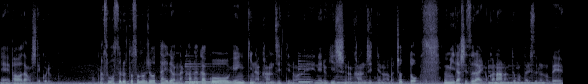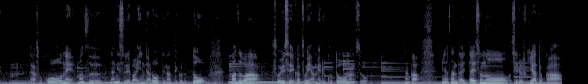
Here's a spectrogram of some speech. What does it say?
えー、パワーダウンしてくるま、そうするとその状態ではなかなかこう元気な感じっていうのはねエネルギッシュな感じっていうのはちょっと生み出しづらいのかななんて思ったりするので、うん、だからそこをねまず何すればいいんだろうってなってくるとまずはそういう生活をやめることなんですよ。なんか皆さん大体そのセルフケアとか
